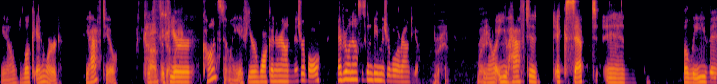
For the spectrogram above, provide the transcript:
You know, look inward. You have to. Constantly. If, if you're constantly, if you're walking around miserable, everyone else is going to be miserable around you. Right. Right. You know, you have to accept and believe in,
